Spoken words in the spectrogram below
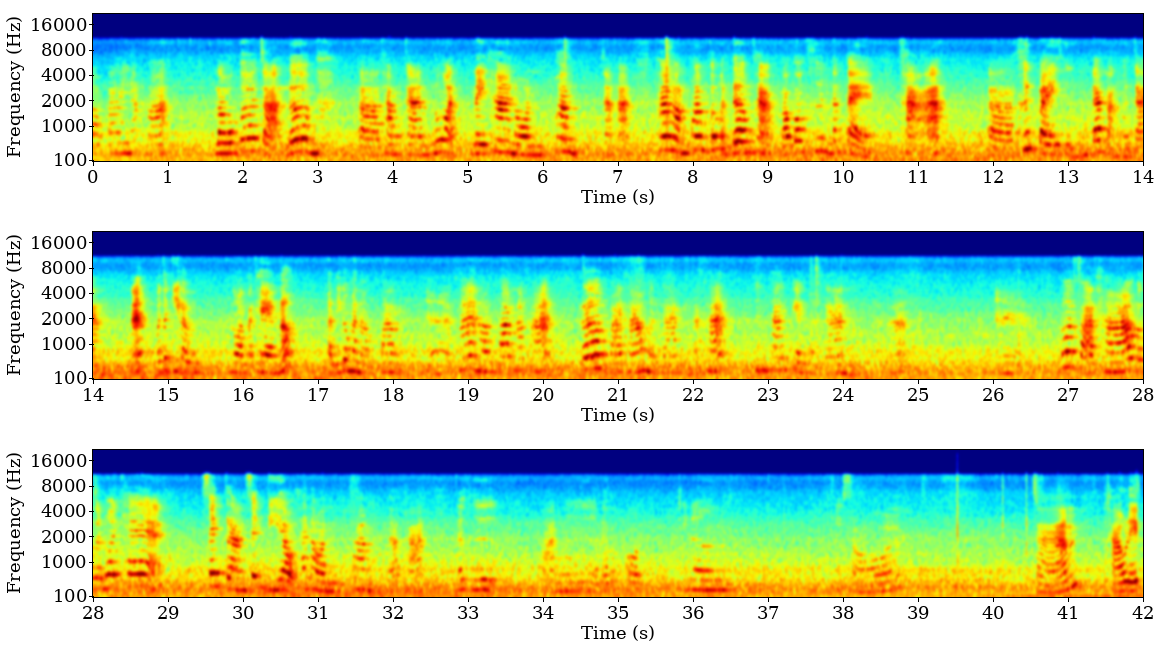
ต่อไปนะคะ เราก็จะเริ่มอ่าทำการนวดในท่านอนคว่ำนะคะ ท่านอนคว่ำก็เหมือนเดิมค่ะ เราก็ขึ้นตั้งแต่ขาขึ้นไปถึงด้านหลังเหมือนกันนะเมื่อกี้เรานอนตะแคงเนาะอันนี้ก็มานอนคว่ำอ่าท่านอนคว่ำนะคะ เริ่มปลายเท้าเหมือนกันนะคะ ขึ้นข้างเตียงเหมือนกันนะคะนวดฝ่าเท้าเราจะนวดแค่ เส้นกลางเส้นเดียวถ้านอนคว่ำนะคะ ก็คือวางมือแล้วก็กดที่หนึ่งที่สองสามเท้าเล็ก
